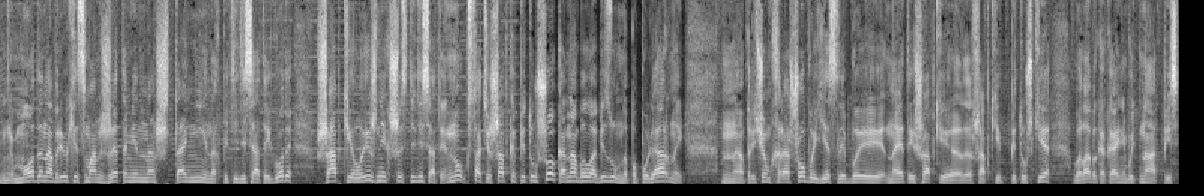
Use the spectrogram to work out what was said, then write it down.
Мода на брюки с манжетами на штанинах 50-е годы. Шапки лыжник 60-е. Ну, кстати, шапка-петушок, она была безумно популярной. Причем хорошо бы, если бы на этой шапке, шапке-петушке была бы какая-нибудь надпись.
